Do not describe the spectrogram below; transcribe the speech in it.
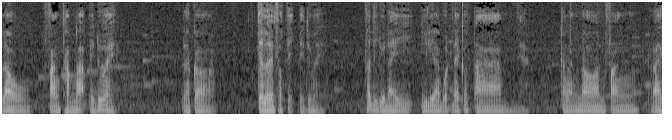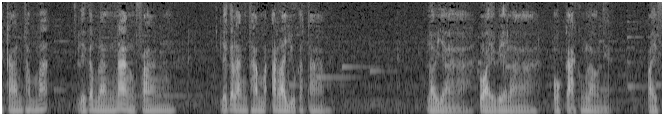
เรา ฟังธรรมะไปด้วย แล้วก็เจริญสติไปด้วย ถ้าจะอยู่ในอิเลียาบทใดก็ตามเนี่ยกำลังนอนฟังรายการธรรมะ หรือกำลังนั่งฟัง หรือกำลังทำอะไรอยู่ก็ตาม เราอย่าปล่อยเวลาโอกาสของเราเนี่ยไปฟ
